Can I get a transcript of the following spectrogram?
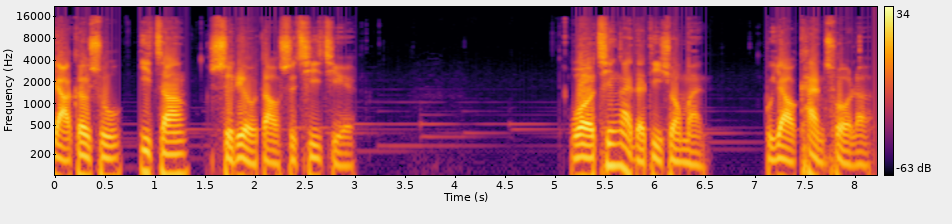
雅各书一章十六到十七节，我亲爱的弟兄们，不要看错了，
